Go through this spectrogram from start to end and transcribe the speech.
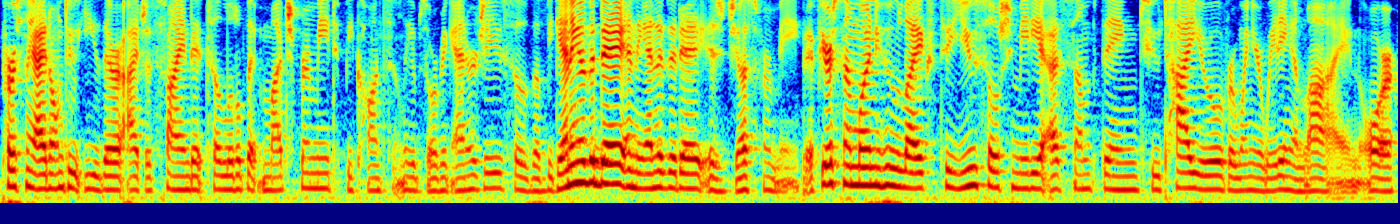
Personally, I don't do either. I just find it's a little bit much for me to be constantly absorbing energy. So the beginning of the day and the end of the day is just for me. If you're someone who likes to use social media as something to tie you over when you're waiting in line or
